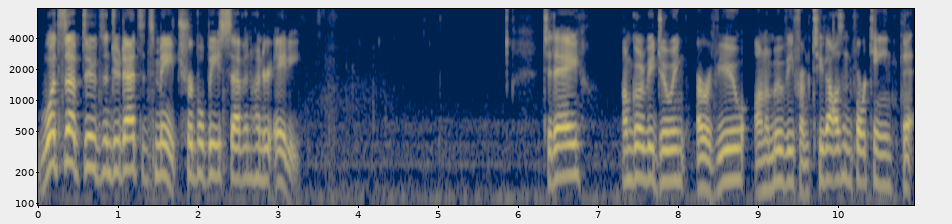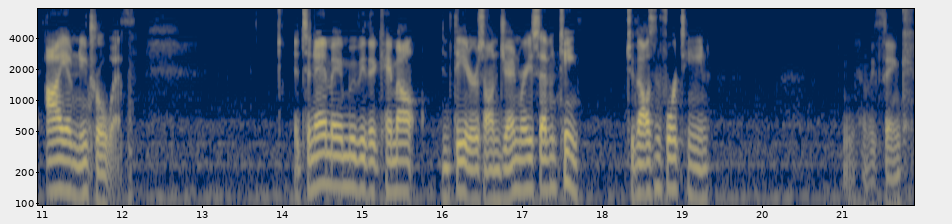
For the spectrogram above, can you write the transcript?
What's up, dudes and dudettes? It's me, Triple B 780. Today, I'm going to be doing a review on a movie from 2014 that I am neutral with. It's an anime movie that came out in theaters on January 17th, 2014. Let me think.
